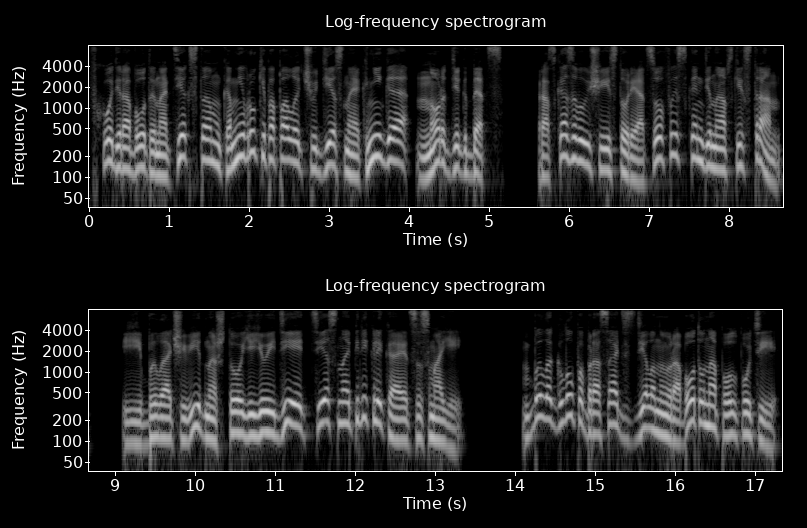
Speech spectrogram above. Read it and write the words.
В ходе работы над текстом ко мне в руки попала чудесная книга «Nordic Deaths», рассказывающая историю отцов из скандинавских стран, и было очевидно, что ее идея тесно перекликается с моей. Было глупо бросать сделанную работу на полпути.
